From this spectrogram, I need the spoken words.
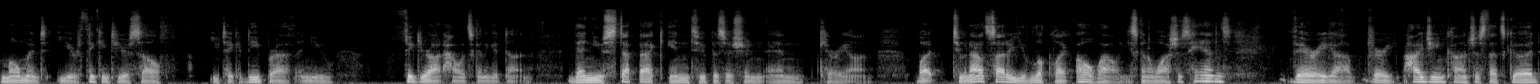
moment you're thinking to yourself, you take a deep breath and you figure out how it's going to get done. Then you step back into position and carry on. But to an outsider, you look like, oh wow, he's going to wash his hands, very, uh, very hygiene conscious. That's good,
